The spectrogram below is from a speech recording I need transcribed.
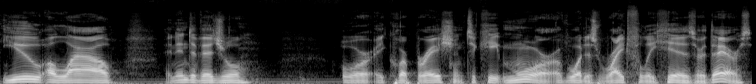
you allow an individual or a corporation to keep more of what is rightfully his or theirs,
